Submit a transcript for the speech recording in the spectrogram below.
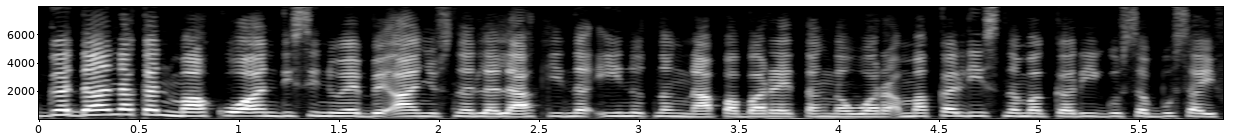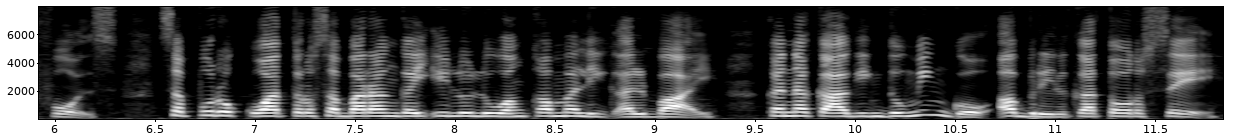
Gadana kan makuha ang 19 anyos na lalaki na inot ng napabaretang nawara makalis na magkarigo sa Busay Falls sa Puro 4 sa Barangay Iluluwang Kamalig, Albay, kanakaaging Domingo, Abril 14.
